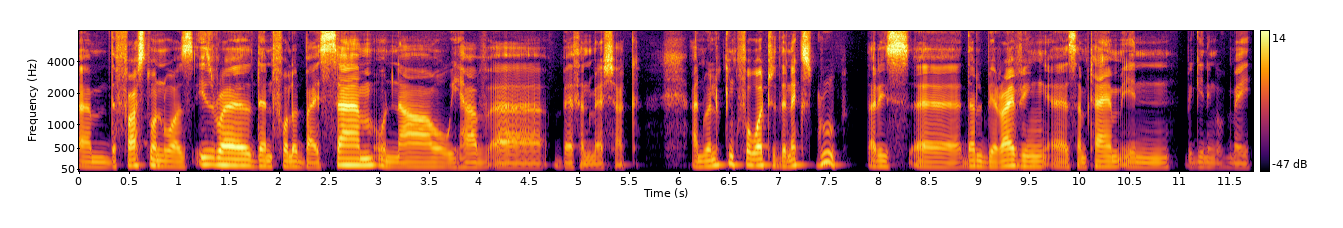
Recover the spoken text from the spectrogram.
Um, the first one was Israel, then followed by Sam, and now we have uh, Beth and Meshack. And we're looking forward to the next group that is uh, that'll be arriving uh, sometime in beginning of May.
